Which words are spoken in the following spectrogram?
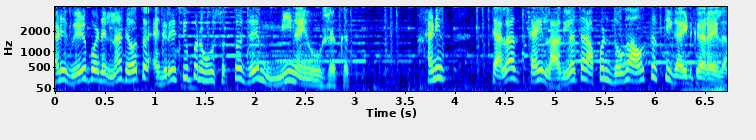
आणि वेळ पडेल ना तेव्हा तो अग्रेसिव्ह पण होऊ शकतो जे मी नाही होऊ शकत. आणि त्याला काही लागलं तर आपण दोघं आहोतच की गाईड करायला.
